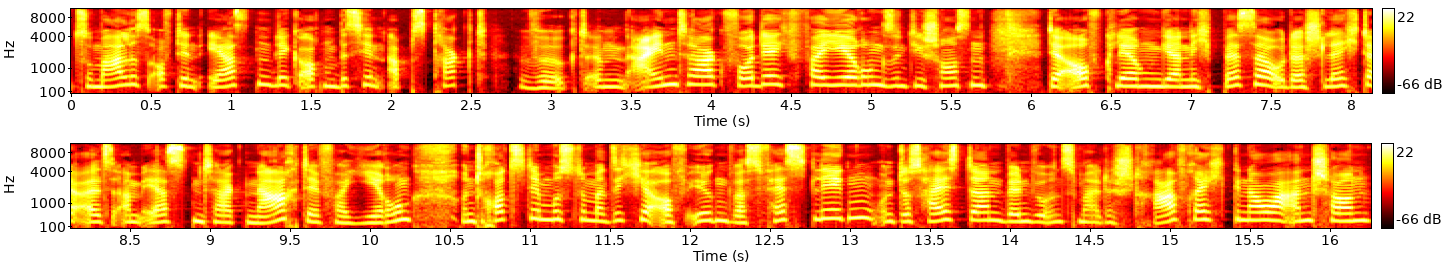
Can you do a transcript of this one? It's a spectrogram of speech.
zumal es auf den ersten Blick auch ein bisschen abstrakt wirkt. Einen Tag vor der Verjährung sind die Chancen der Aufklärung ja nicht besser oder schlechter als am ersten Tag nach der Verjährung. Und trotzdem musste man sich ja auf irgendwas festlegen. Und das heißt dann, wenn wir uns mal das Strafrecht genauer anschauen,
